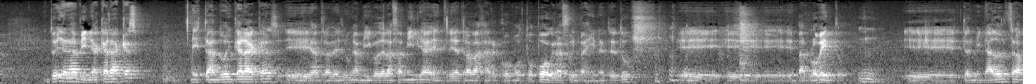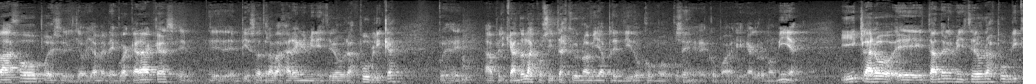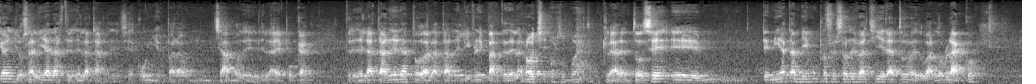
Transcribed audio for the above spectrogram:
Entonces ya vine a Caracas, estando en Caracas, eh, a través de un amigo de la familia, entré a trabajar como topógrafo, imagínate tú, eh, eh, en Barlovento. Mm. terminado el trabajo, pues yo ya me vengo a Caracas, empiezo a trabajar en el Ministerio de Obras Públicas, pues aplicando las cositas que uno había aprendido como, como en agronomía. Y claro, eh, estando en el Ministerio de Obras Públicas, yo salía a las 3 de la tarde. Decía, coño, para un chamo de, la época, 3 de la tarde era toda la tarde libre y parte de la noche. Por supuesto. Claro, entonces eh, tenía también un profesor de bachillerato, Eduardo Blanco,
